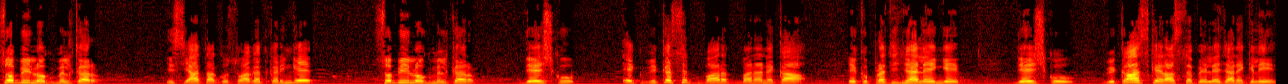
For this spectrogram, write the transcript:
सभी लोग मिलकर इस यात्रा को स्वागत करेंगे। सभी लोग मिलकर देश को एक विकसित भारत बनाने का एक प्रतिज्ञा लेंगे। देश को विकास के रास्ते पे ले जाने के लिए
